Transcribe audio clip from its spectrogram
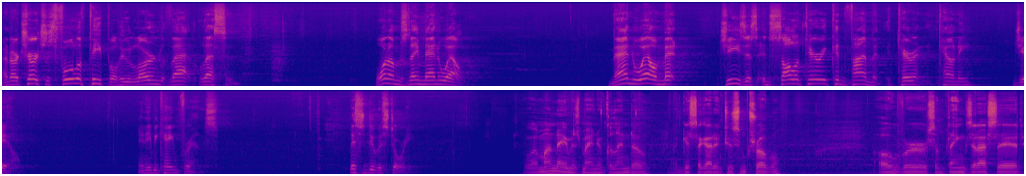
And our church is full of people who learned that lesson. One of them is named Manuel. Manuel met Jesus in solitary confinement at Tarrant County Jail. And he became friends. Listen to his story. Well, my name is Manuel Galindo. I guess I got into some trouble over some things that I said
